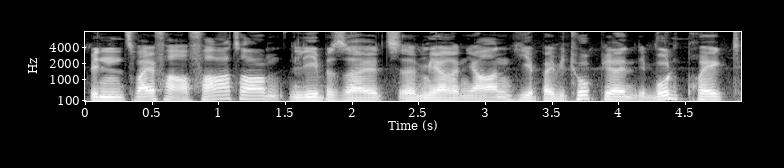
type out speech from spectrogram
Bin zweifacher Vater, lebe seit äh, mehreren Jahren hier bei Vitopia in dem Wohnprojekt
